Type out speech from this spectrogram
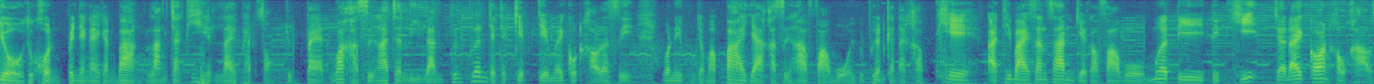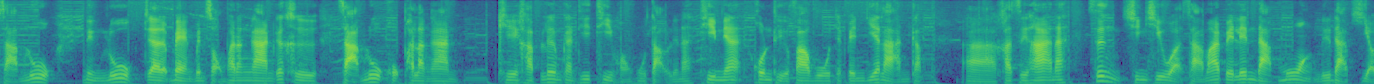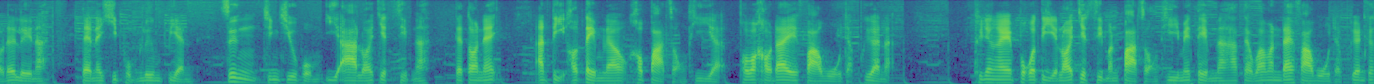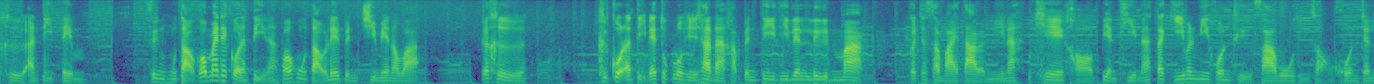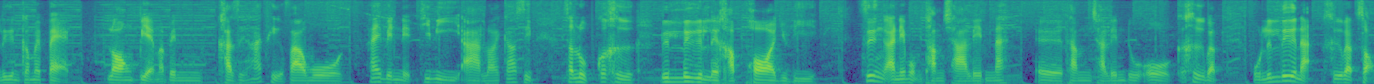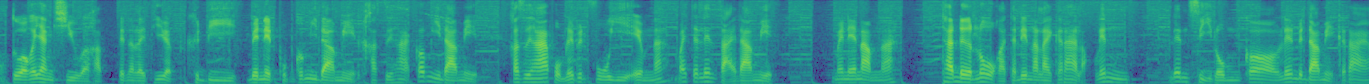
โยทุกคนเป็นยังไงกันบ้าง หลังจากที่เห็นไลฟ์แพท2.8 ว่าคาซึฮะจะรีรัน เพื่อนๆ อยากจะเก็บเกมไว้กดเขาละสิ วันนี้ผมจะมาป้ายยาคาซึฮะฟาโวให้เพื่อนๆ กันนะครับ โอเค อธิบายสั้นๆ เกี่ยวกับฟาโว เมื่อตีติดคิจะได้ก้อนขาวๆ 3 ลูก 1 ลูกจะแบ่งเป็น 2 พลังงานก็คือ 3 ลูก 6 พลังงาน โอเคครับ เริ่มกันที่ทีมของฮูเต่าเลยนะ ทีมเนี้ยคนถือฟาโวจะเป็นเยี่ยหลานกับคาซึฮะนะ ซึ่งชิงชิวอะสามารถไปเล่นดาบม่วง หรือดาบเขียวได้เลยนะ แต่ในคลิปผมลืมเปลี่ยน ซึ่งชิงชิวผม ER 170 นะ แต่ตอนนี้อันติเขาเต็มแล้วเขาปาด 2 ทีอะ่ะ เพราะว่าเขาได้ฟาวูจากเพื่อนอะ่ะ คือยังไงปกติ 170 มันปาด 2 ทีไม่เต็มนะครับ แต่ว่ามันได้ฟาวูจากเพื่อนก็คืออันติเต็ม ซึ่งฮูเต่าก็ไม่ได้กดอันตินะ เพราะฮูเต่าเล่นเป็นชิเมนาวะ ก็คือ คือกดอันติได้ทุกโลเคชันนะครับ เป็นตีที่เล่นลื่นมาก ก็จะสบายตาแบบนี้นะ โอเค ขอเปลี่ยนทีมนะ ตะกี้มันมีคนถือฟาวูถึง 2 คนจะลื่นก็ไม่แปลก ลองเปลี่ยนมาเป็นคาซึฮะถือฟาโว ให้เป็นเน็ตที่มี R 190 สรุปก็คือลื่นๆเลยครับพออยู่ดี ซึ่งอันนี้ผมทำชาเลนจ์นะเออทำชาเลนจ์ดูโอก็คือแบบโอ้ลื่นๆอะ คือแบบ 2 ตัวก็ยังชิวอะครับ เป็นอะไรที่แบบคือดีเบนเน็ตผมก็มีดาเมจคาซึฮะก็มีดาเมจคาซึฮะผมเล่นเป็นฟูล EM นะ ไม่จะเล่นสายดาเมจไม่แนะนำนะ ถ้าเดินโลกอะจะเล่นอะไรก็ได้หรอกเล่นเล่นสี่ลมก็เล่นเป็นดาเมจก็ได้ครับ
